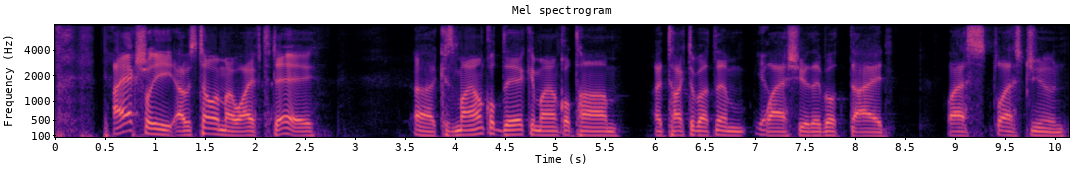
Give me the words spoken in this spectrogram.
I actually, I was telling my wife today because my uncle Dick and my uncle Tom, I talked about them Yep. last year. They both died last last June,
